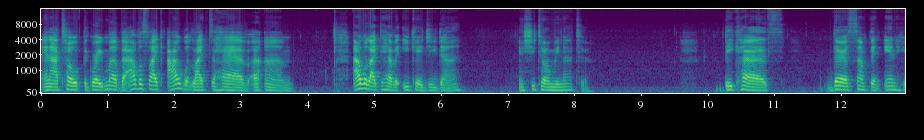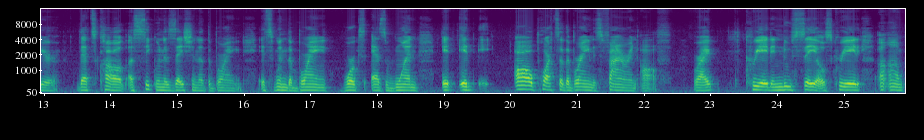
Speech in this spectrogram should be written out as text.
And I told the great mother, I was like, I would like to have a, um, I would like to have an EKG done. And she told me not to. Because there is something in here that's called a synchronization of the brain. It's when the brain works as one, it, it, it all parts of the brain is firing off, right? Creating new cells, creating, uh, um,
